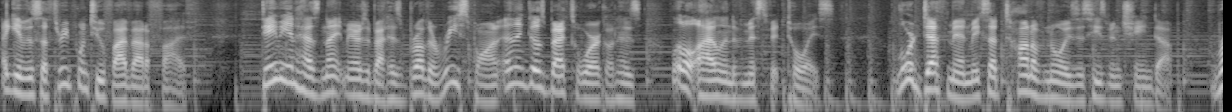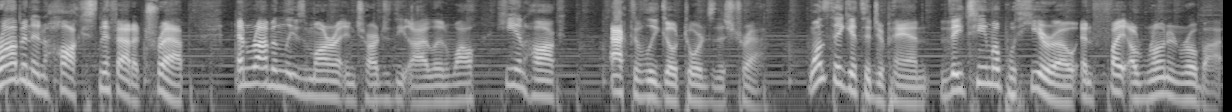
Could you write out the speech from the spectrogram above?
I give this a 3.25 out of 5. Damian has nightmares about his brother Respawn and then goes back to work on his little island of misfit toys. Lord Deathman makes a ton of noise as he's been chained up. Robin and Hawk sniff out a trap, and Robin leaves Mara in charge of the island while he and Hawk actively go towards this trap. Once they get to Japan, they team up with Hero and fight a Ronin robot.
